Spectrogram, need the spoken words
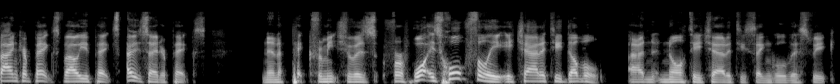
Banker picks, value picks, outsider picks, and then a pick from each of us for what is hopefully a charity double and not a charity single this week.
